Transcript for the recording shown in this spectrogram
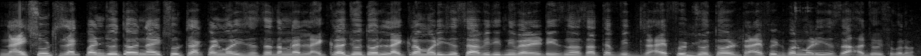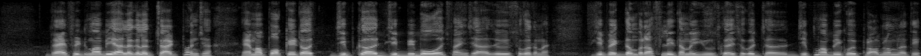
નાઇટ શૂટ ટ્રેક પેન્ટ જોઈતા હોય નાઇટ શૂટ ટ્રેક પેન્ટ મળી જશે, તમને લાઇક્રા જોઈતો હોય લાઇક્રા મળી જશે, આવી રીતની વેરાયટીઝના સાથે વિથ ડ્રાય ફિટ જોઈતો હોય ડ્રાય ફિટ પણ મળી જશે, આ જોઈ શકો તમે. ડ્રાય ફિટમાં બી અલગ અલગ ચાટ પણ છે. એમાં પોકેટ જીપ જીપ બી બહુ જ ફાઇન છે. આ જોઈ શકો તમે. જીપ એકદમ રફલી તમે યુઝ કરી શકો. જીપમાં બી કોઈ પ્રોબ્લેમ નથી.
